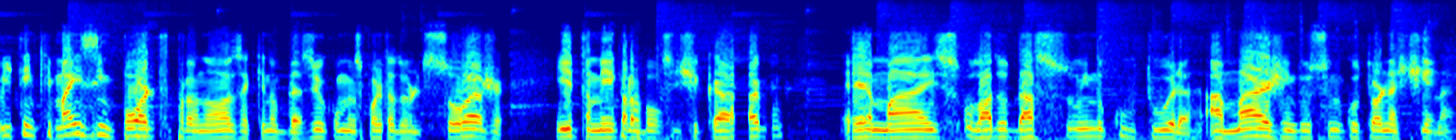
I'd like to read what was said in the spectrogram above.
o item que mais importa para nós aqui no Brasil como exportador de soja e também para a bolsa de Chicago é mais o lado da suinocultura, a margem do suinocultor na China,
